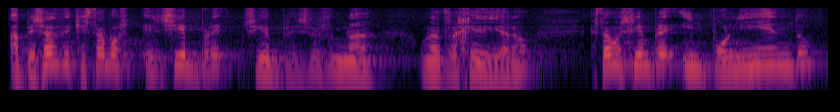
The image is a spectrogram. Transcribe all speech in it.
A pesar de que estamos siempre, siempre, eso es una, una tragedia, ¿no? estamos siempre imponiendo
